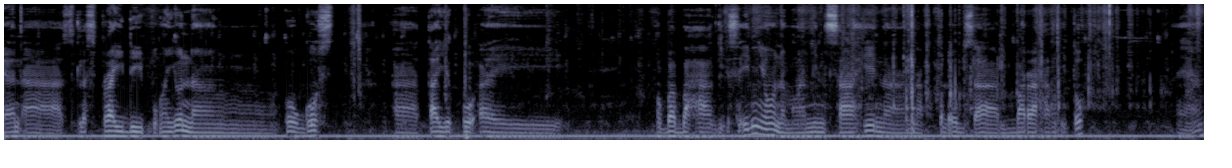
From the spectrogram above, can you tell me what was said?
Yan, ah, last Friday po ngayon ng August. Ah, tayo po ay magbabahagi sa inyo ng mga mensahe na nakapaloob sa barahang ito. Ayan.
